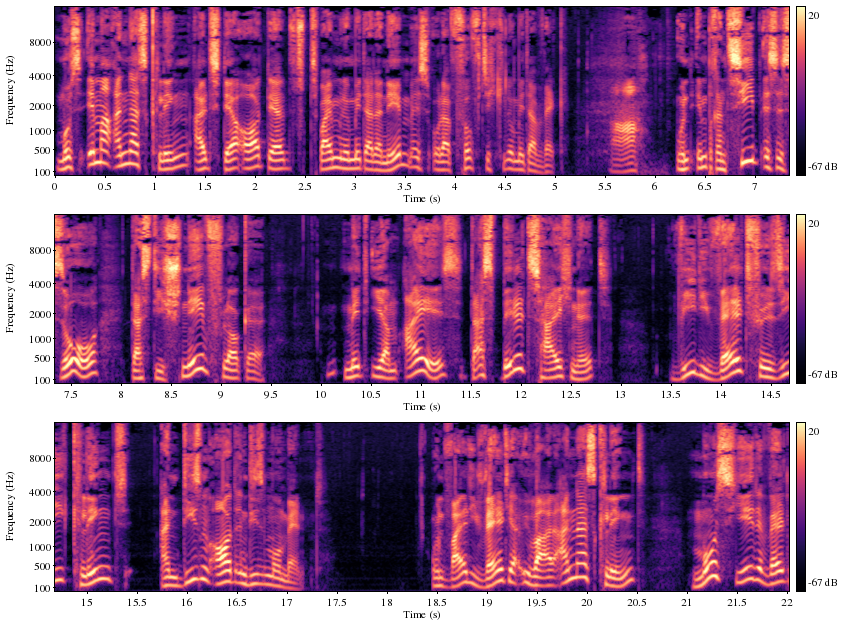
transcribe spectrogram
muss immer anders klingen als der Ort, der zwei Millimeter daneben ist oder 50 Kilometer weg. Ah, Und im Prinzip ist es so, dass die Schneeflocke mit ihrem Eis das Bild zeichnet, wie die Welt für sie klingt an diesem Ort in diesem Moment. Und weil die Welt ja überall anders klingt, muss jede Welt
